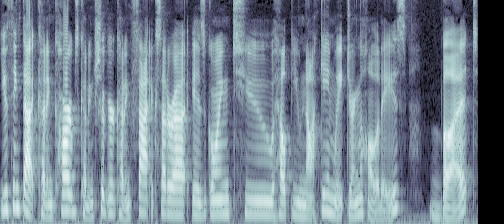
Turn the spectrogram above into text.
You think that cutting carbs, cutting sugar, cutting fat, etc., is going to help you not gain weight during the holidays, but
